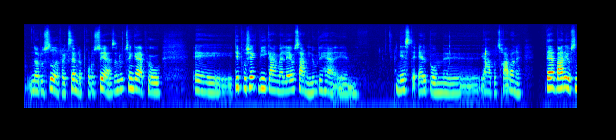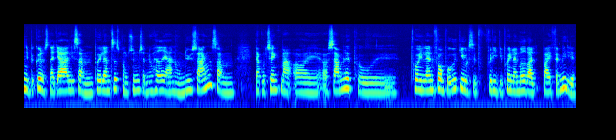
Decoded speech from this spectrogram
når du sidder for eksempel og producerer? Altså nu tænker jeg på øh, det projekt, vi er i gang med at lave sammen nu, det her øh, næste album, øh, jeg har på trapperne. Der var det jo sådan i begyndelsen, at jeg ligesom på et eller andet tidspunkt synes, at nu havde jeg nogle nye sange, som jeg kunne tænke mig at, øh, at samle på, øh, på en eller anden form for udgivelse, fordi de på en eller anden måde var, var i familie.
